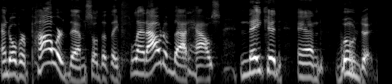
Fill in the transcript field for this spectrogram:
and overpowered them so that they fled out of that house naked and wounded.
